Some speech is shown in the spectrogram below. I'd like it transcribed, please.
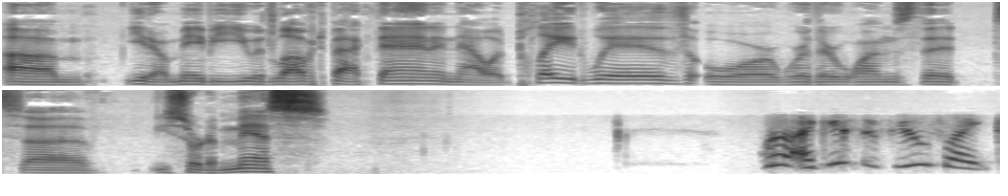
um, you know, maybe you had loved back then and now had played with, or were there ones that uh, you sort of miss? Well, I guess it feels like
